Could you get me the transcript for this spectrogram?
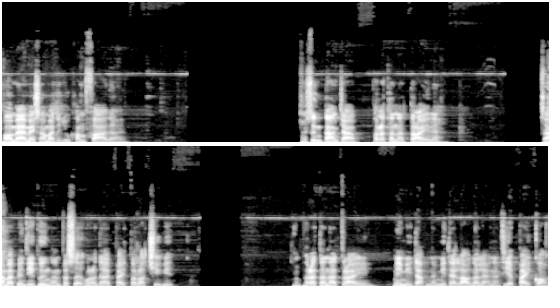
พ่อแม่ไม่สามารถจะอยู่คำฟ้าได้ ซึ่งต่างจากพระรัตนตรัยนะสามารถเป็นที่พึ่งอันประเสริฐของเราได้ไปตลอดชีวิต พระรัตนตรัยไม่มีดับนะมีแต่เรานั่นแหละนะที่จะไปก่อน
